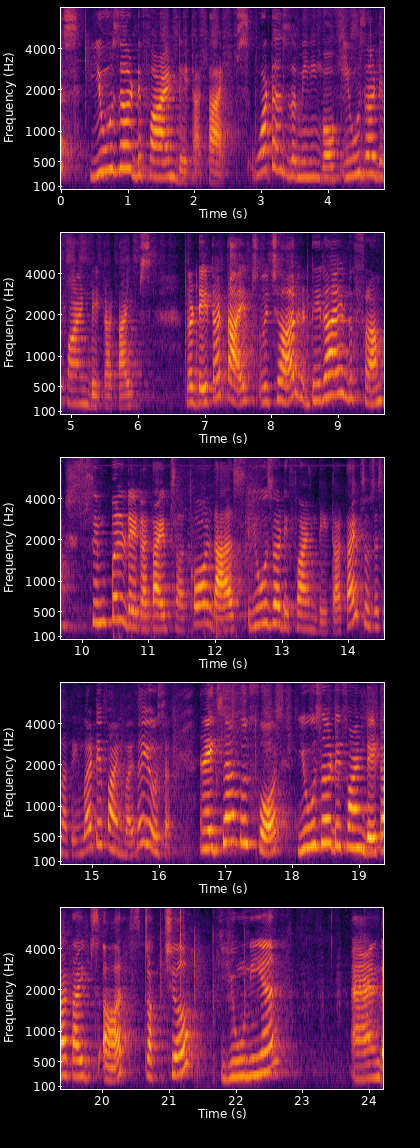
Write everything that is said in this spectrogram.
is user defined data types. What is the meaning of user defined data types? The data types which are derived from simple data types are called as user defined data types which is nothing but defined by the user. An example for user defined data types are structure, union and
